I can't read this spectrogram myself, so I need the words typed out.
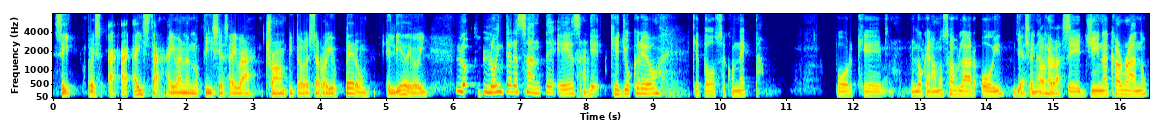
sí, pues ahí está, ahí van las noticias, ahí va Trump y todo ese rollo. Pero el día de hoy lo, interesante es eh, que yo creo que todo se conecta. Porque lo que vamos a hablar hoy de, Gina, Carano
